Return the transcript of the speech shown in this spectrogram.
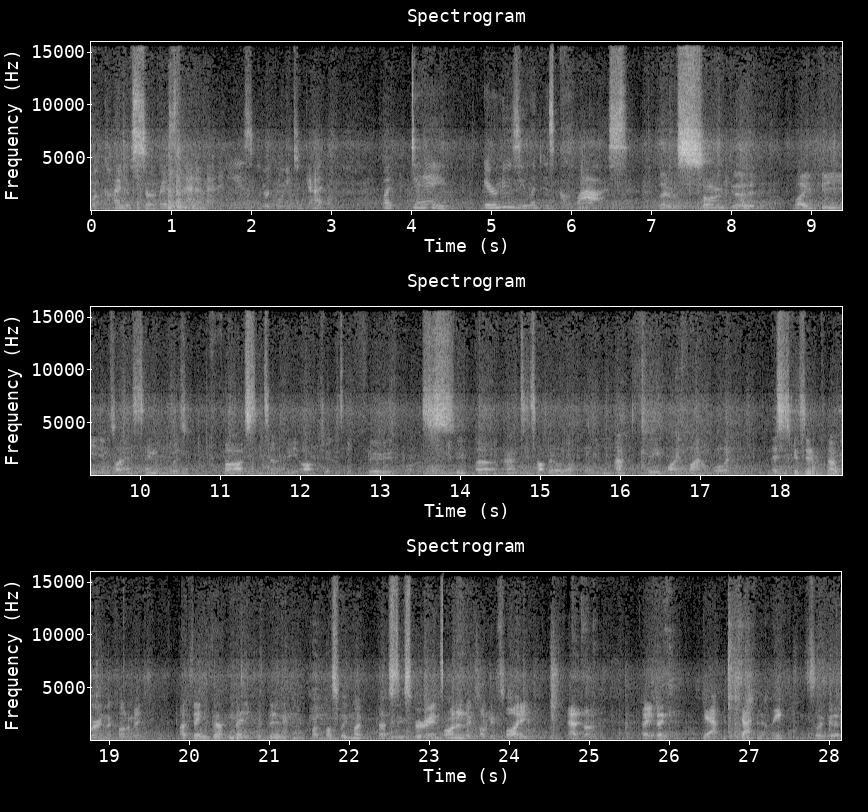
what kind of service and amenities you're going to get. But dang, Air New Zealand is class. They were so good. Like, the in-flight entertainment was vast in terms of the options, the food was superb. And to top it all off, they even had free Wi-Fi on board. And this is considered that we're in economy. I think that may have been quite possibly my best experience on an economy flight ever. Don't you think? Yeah, definitely. So good.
